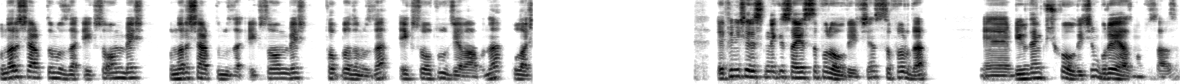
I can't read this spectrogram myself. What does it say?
Bunları çarptığımızda eksi 15. Bunları çarptığımızda eksi 15 topladığımızda eksi 30 cevabına ulaştık. F'in içerisindeki sayı 0 olduğu için 0 da e, birden küçük olduğu için buraya yazmamız lazım.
